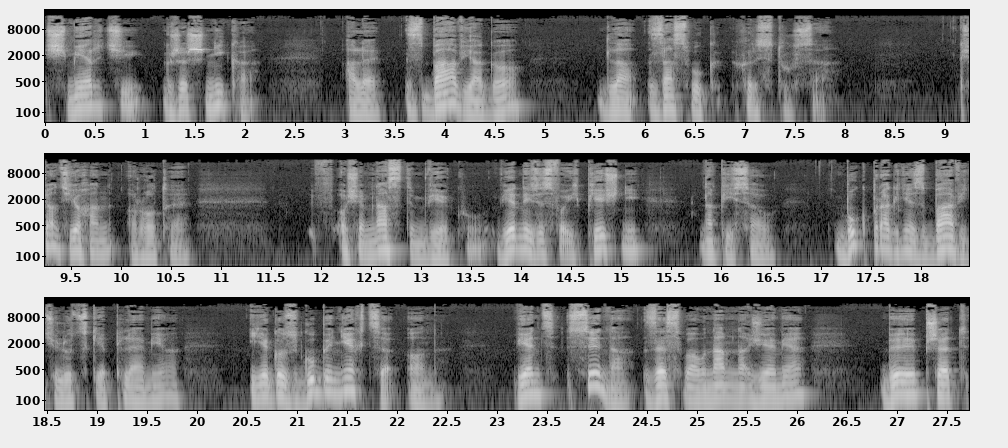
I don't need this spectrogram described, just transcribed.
śmierci grzesznika, ale zbawia go dla zasług Chrystusa. Ksiądz Johann Rothe w XVIII wieku w jednej ze swoich pieśni napisał: Bóg pragnie zbawić ludzkie plemię i jego zguby nie chce on, więc syna zesłał nam na ziemię, by przed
